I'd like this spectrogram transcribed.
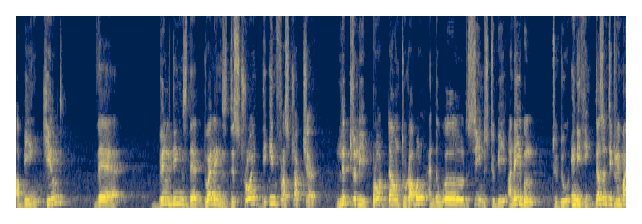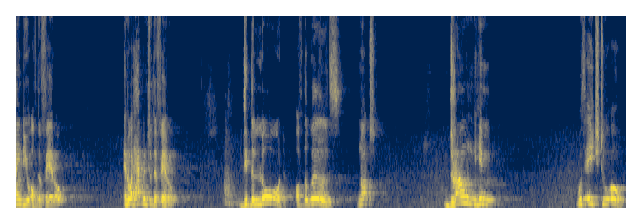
are being killed, their buildings, their dwellings destroyed, the infrastructure literally brought down to rubble, and the world seems to be unable to do anything. Doesn't it remind you of the Pharaoh? And what happened to the Pharaoh? Did the Lord of the worlds not drown him with H2O.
